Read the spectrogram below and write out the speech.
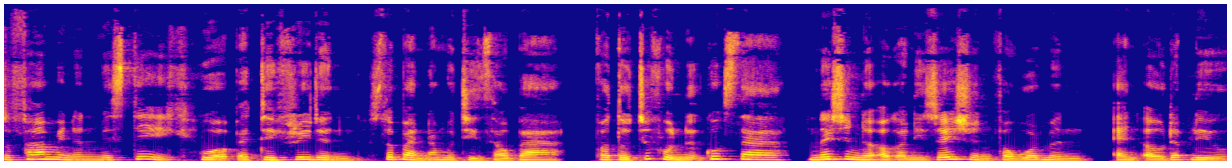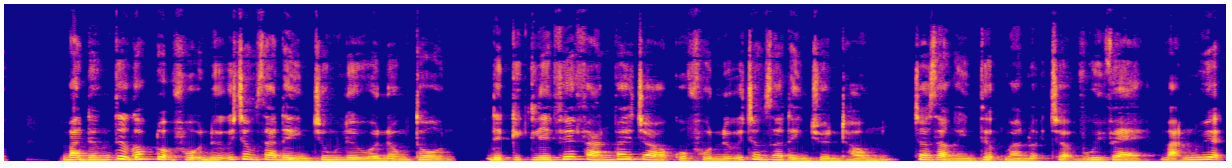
The Feminine Mystique của Betty Friedan xuất bản năm 1963 và Tổ chức Phụ nữ Quốc gia National Organization for Women NOW. Bà đứng từ góc độ phụ nữ trong gia đình trung lưu ở nông thôn để kịch liệt phê phán vai trò của phụ nữ trong gia đình truyền thống, cho rằng hình tượng bà nội trợ vui vẻ, mãn nguyện,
